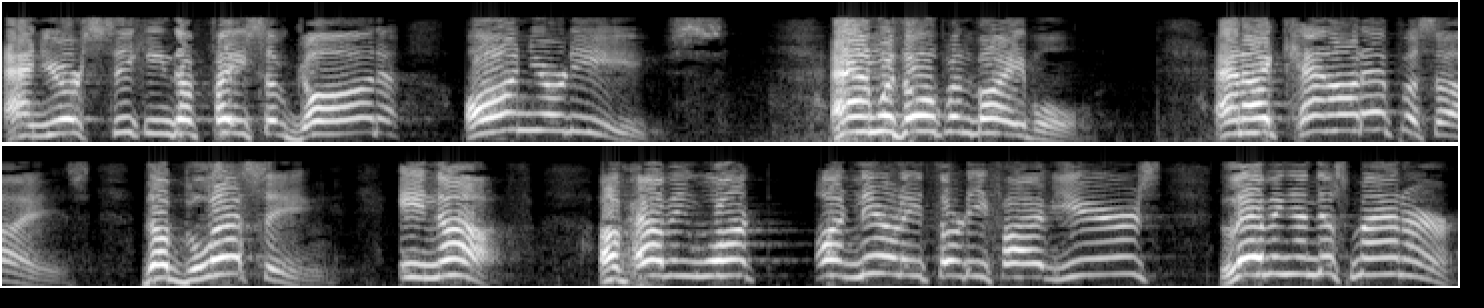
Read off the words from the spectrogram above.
and you're seeking the face of God on your knees and with open Bible. And I cannot emphasize the blessing enough of having walked on nearly 35 years living in this manner.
